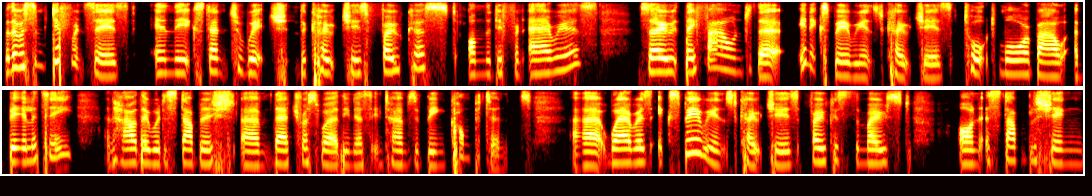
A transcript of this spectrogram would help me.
but there were some differences in the extent to which the coaches focused on the different areas. So they found that inexperienced coaches talked more about ability and how they would establish um, their trustworthiness in terms of being competent, uh, whereas experienced coaches focus the most on establishing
